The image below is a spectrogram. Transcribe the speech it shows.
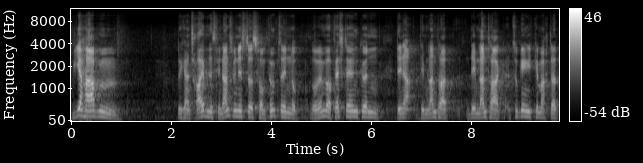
Wir haben durch ein Schreiben des Finanzministers vom 15. November feststellen können, den er dem Landtag zugänglich gemacht hat,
